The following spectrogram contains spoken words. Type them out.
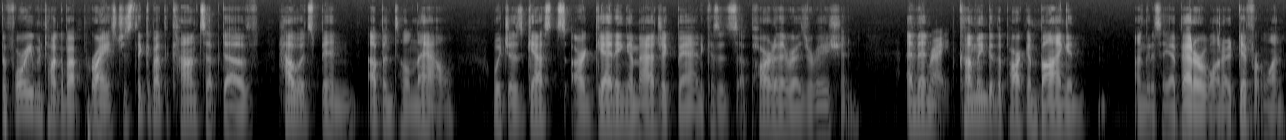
before we even talk about price, just think about the concept of how it's been up until now, which is guests are getting a Magic Band because it's a part of their reservation, and then Right. coming to the park and buying a, I'm going to say a better one or a different one.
